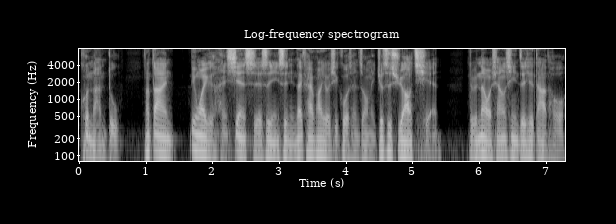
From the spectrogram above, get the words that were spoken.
困难度。那当然，另外一个很现实的事情是，你在开发游戏过程中，你就是需要钱，对不对？那我相信这些大头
